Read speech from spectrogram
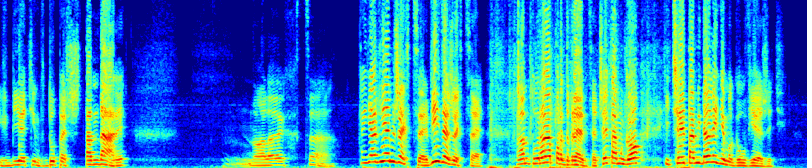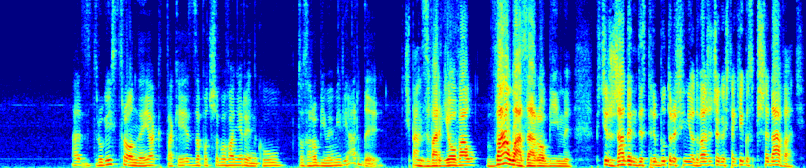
i wbijać im w dupę sztandary. No ale chcę. A Ja wiem, że chcę, widzę, że chcę. Mam tu raport w ręce, czytam go i czytam i dalej nie mogę uwierzyć. Ale z drugiej strony, jak takie jest zapotrzebowanie rynku, to zarobimy miliardy. Jeśli pan zwariował, wała zarobimy. Przecież żaden dystrybutor się nie odważy czegoś takiego sprzedawać.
